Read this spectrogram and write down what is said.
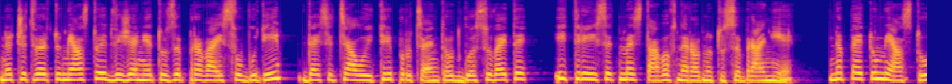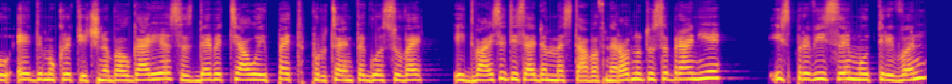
На четвърто място е Движението за права и свободи 10,3% от гласовете и 30 места в Народното събрание. На пето място е Демократична България с 9,5% гласове и 27 места в Народното събрание. Изправи се Мутривън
